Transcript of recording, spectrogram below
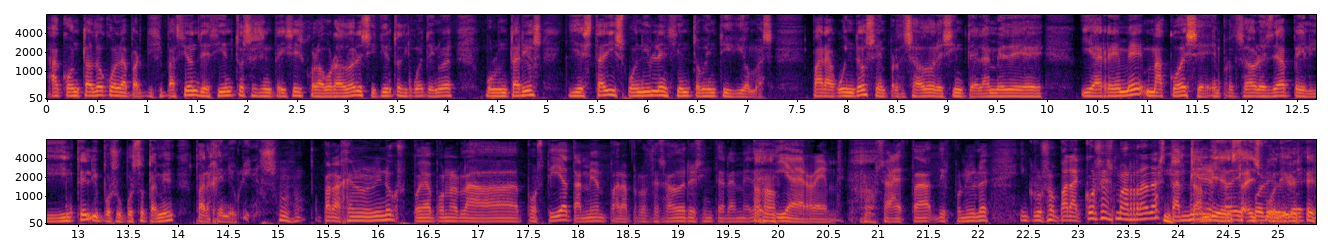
ha contado con la participación de 166 colaboradores y 159 voluntarios y está disponible en 120 idiomas. Para Windows en procesadores Intel, AMD y ARM, macOS en procesadores de Apple y Intel y por supuesto también para GNU Linux. Para GNU Linux voy a poner la postilla también para procesadores Intel, AMD y ARM. O sea, está disponible incluso para cosas más raras también, está, disponible,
